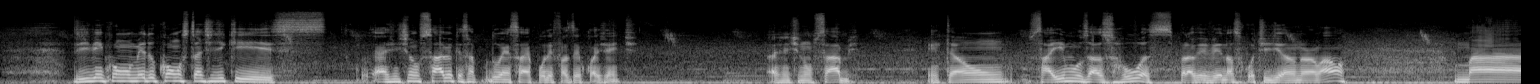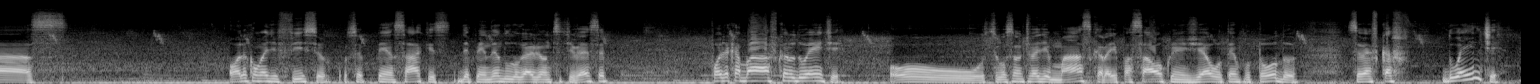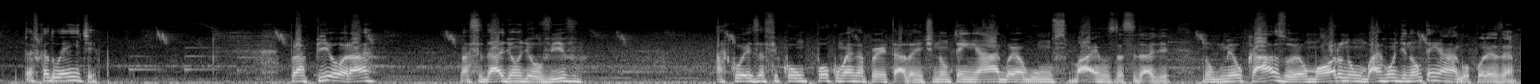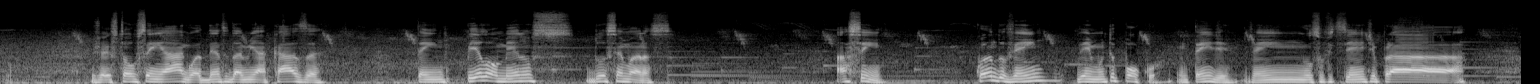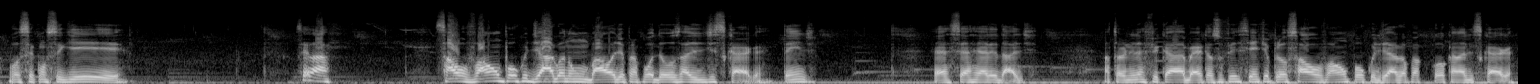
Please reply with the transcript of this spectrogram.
vivem com o medo constante de que a gente não sabe o que essa doença vai poder fazer com a gente. A gente não sabe. Então saímos às ruas para viver nosso cotidiano normal, mas olha como é difícil você pensar que dependendo do lugar de onde você estiver, você pode acabar ficando doente. Ou se você não tiver de máscara e passar álcool em gel o tempo todo, você vai ficar doente. Vai ficar doente. Para piorar, na cidade onde eu vivo, a coisa ficou um pouco mais apertada. A gente não tem água em alguns bairros da cidade. No meu caso, eu moro num bairro onde não tem água, por exemplo. já estou sem água dentro da minha casa tem pelo menos duas semanas. Assim, quando vem, vem muito pouco, entende? Vem o suficiente para você conseguir, sei lá, salvar um pouco de água num balde para poder usar de descarga, entende? Essa é a realidade. A torneira fica aberta o suficiente para eu salvar um pouco de água para colocar na descarga.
